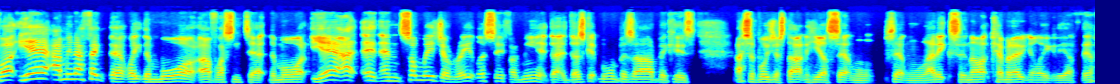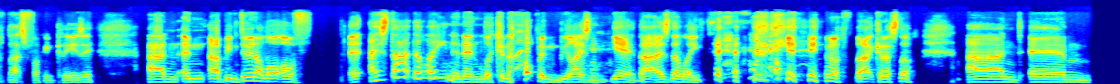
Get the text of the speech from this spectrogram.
but yeah, I mean, I think that like the more I've listened to it, the more, yeah, I, in, in some ways you're right. Let's say for me, it, it does get more bizarre because I suppose you're starting to hear certain certain lyrics and not coming out, and you're like, they're, they're, that's fucking crazy. And and I've been doing a lot of. "Uh, Is that the line? And then looking up and realizing, yeah, that is the line. you know, that kind of stuff. And um,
